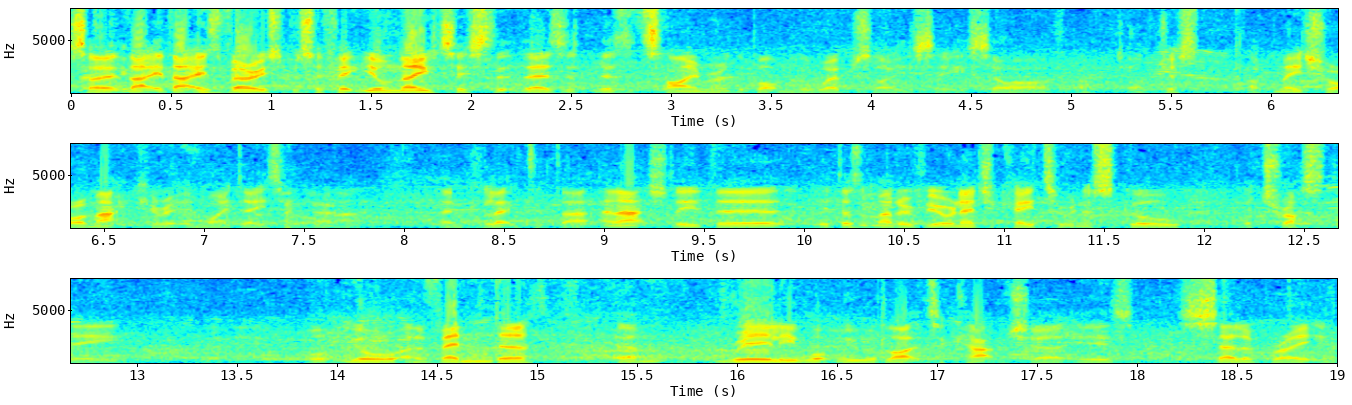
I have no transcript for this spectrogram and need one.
so that, that is very specific. You'll notice that there's a, there's a timer at the bottom of the website. You see, so I've, I've, I've just I've made sure I'm accurate in my data on that and collected that. And actually, the it doesn't matter if you're an educator in a school, a trustee, or you're a vendor. Um, really, what we would like to capture is celebrating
